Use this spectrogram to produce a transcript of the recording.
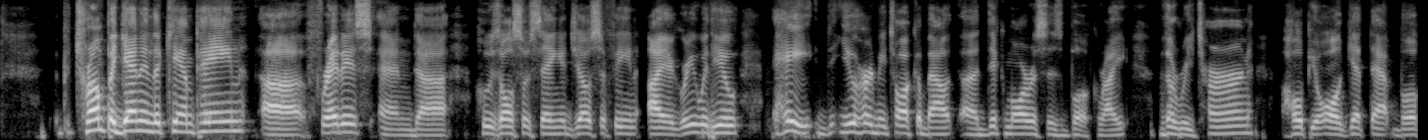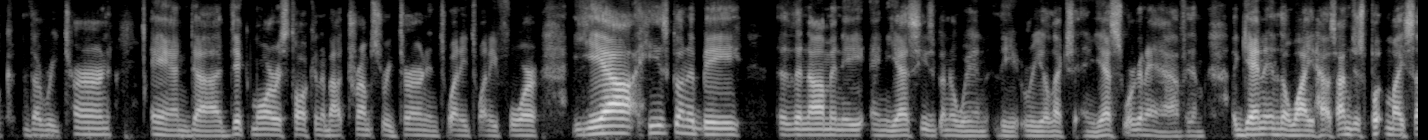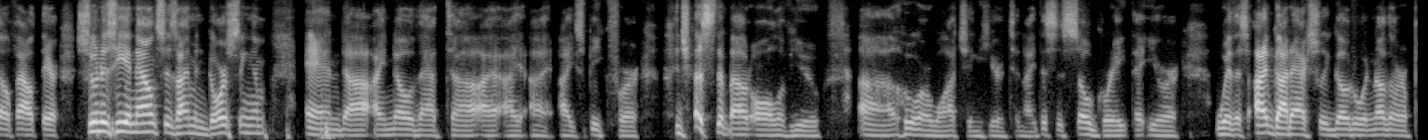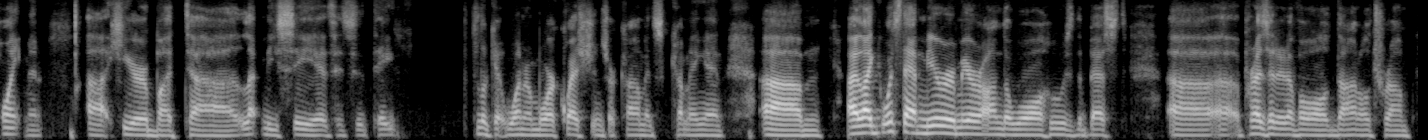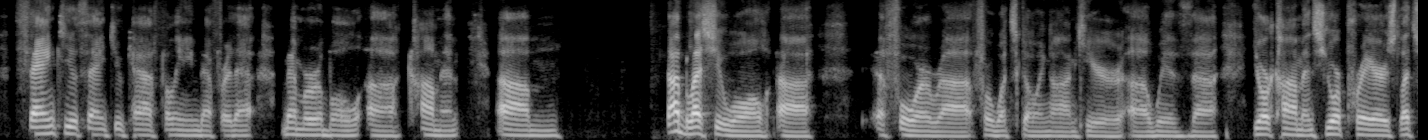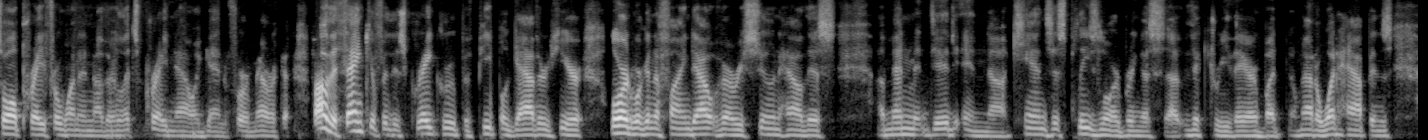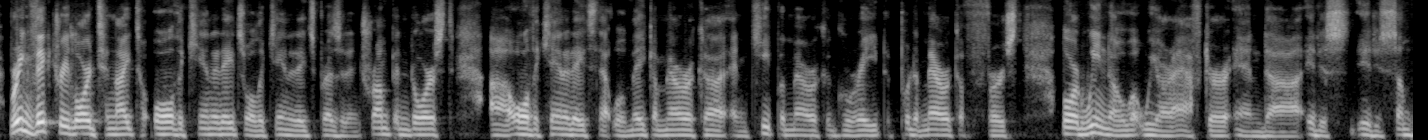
Trump again in the campaign. Uh, Fredis and uh, who's also saying it, Josephine. I agree with you. Hey, you heard me talk about uh, Dick Morris's book, right? The Return. Hope you all get that book, The Return and uh, Dick Morris talking about Trump's return in 2024. Yeah, he's going to be the nominee. And yes, he's going to win the reelection. And yes, we're going to have him again in the White House. I'm just putting myself out there. Soon as he announces, I'm endorsing him. And uh, I know that uh, I, I, I, speak for just about all of you uh, who are watching here tonight. This is so great that you're with us. I've got to actually go to another appointment uh, here, but uh, let me see. If it's, it's, it look at one or more questions or comments coming in. Um, I like what's that mirror, mirror on the wall? Who is the best uh, uh president of all? Donald Trump. Thank you, thank you, Kathleen, for that memorable uh, comment. Um, God bless you all. Uh, uh, for uh, for what's going on here uh, with uh, your comments, your prayers. Let's all pray for one another. Let's pray now again for America. Father, thank you for this great group of people gathered here. Lord, we're going to find out very soon how this amendment did in uh, Kansas. Please, Lord, bring us uh, victory there. But no matter what happens, bring victory, Lord, tonight to all the candidates, all the candidates President Trump endorsed, all the candidates that will make America and keep America great, put America first. Lord, we know what we are after, and uh, it is it is something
